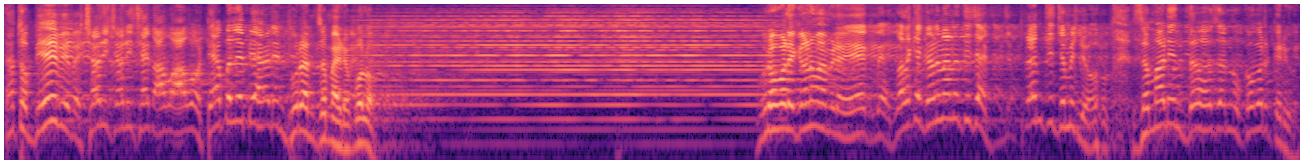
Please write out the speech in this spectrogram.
ત્યાં તો બે ભાઈ છરી છરી સાહેબ, આવો આવો. ટેબલે બેહાડીને ફુરાન જમાડ્યો. બોલો. ઉરવળી ગણવા મળ્યો એક, બે. ભલે કે ગણવા નથી જાય, પ્રેમથી જમી લો જમાડીને દસ હજારનું કવર કર્યું.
